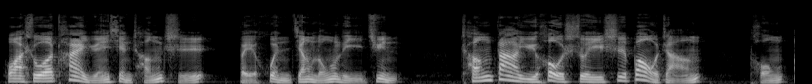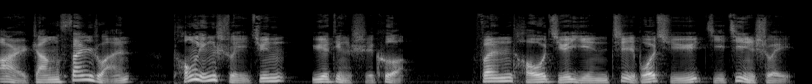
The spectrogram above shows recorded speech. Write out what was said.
话说太原县城池被混江龙李俊乘大雨后水势暴涨，同二张三阮统领水军约定时刻，分头决引智伯渠及进水，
